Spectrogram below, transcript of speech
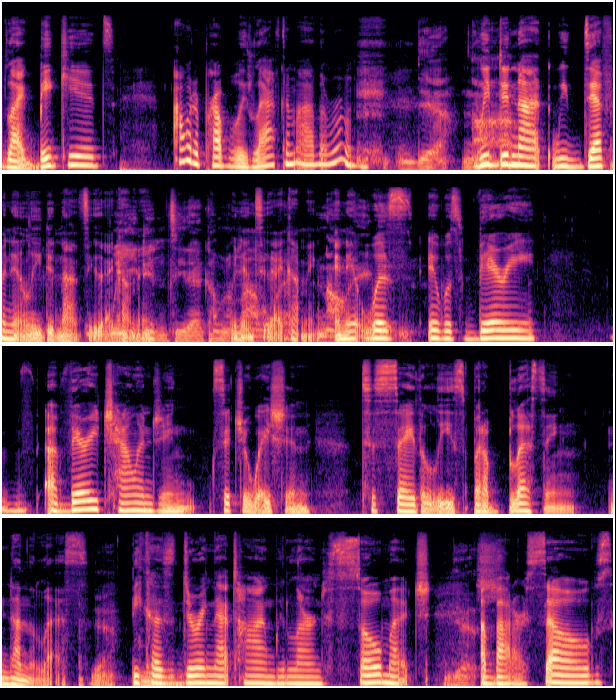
like big kids, I would have probably laughed him out of the room. Yeah, nah. we did not. We definitely did not see that we coming. We didn't see that coming. We didn't see way. that coming, no, and it was didn't. it was very a very challenging situation to say the least, but a blessing nonetheless. Yeah. Because mm-hmm. during that time we learned so much yes. about ourselves.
